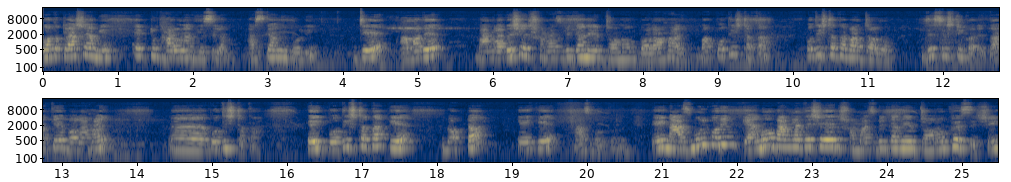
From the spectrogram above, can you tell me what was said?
গত ক্লাসে আমি একটু ধারণা দিয়েছিলাম। আজকে আমি বলি যে আমাদের বাংলাদেশের সমাজবিজ্ঞানের জনক বলা হয় বা প্রতিষ্ঠাতা প্রতিষ্ঠাতা বা জনক যে সৃষ্টি করে, তাকে বলা হয় প্রতিষ্ঠাতা। এই প্রতিষ্ঠাতাকে ডক্টর এ কে নাজমুল করিম। এই নাজমুল করিম কেন বাংলাদেশের সমাজবিজ্ঞানের জনক হয়েছে সেই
